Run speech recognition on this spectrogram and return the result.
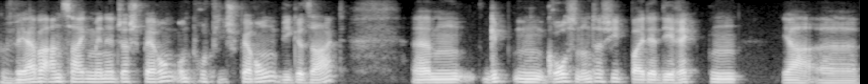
Werbeanzeigenmanager-Sperrung und Profilsperrung, wie gesagt, ähm, gibt einen großen Unterschied bei der direkten ja, äh,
